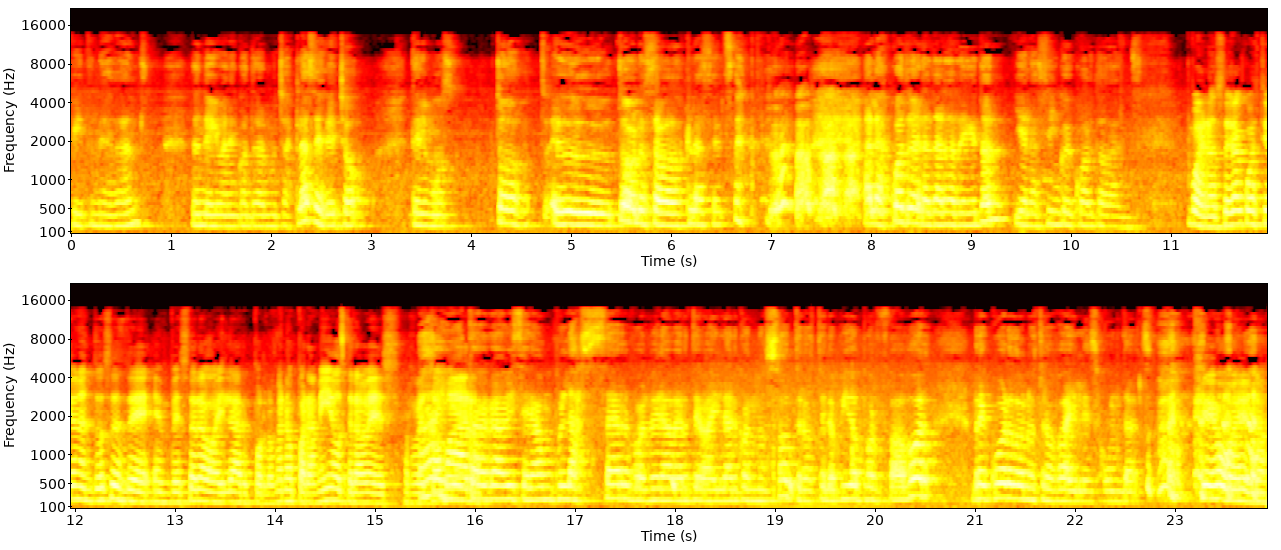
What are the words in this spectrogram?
Fitness Dance, donde iban a encontrar muchas clases. De hecho, tenemos todos, eh, todos los sábados clases. a las 4 de la tarde reggaetón y a las 5 y cuarto dance. Bueno, será cuestión entonces de empezar a bailar, por lo menos para mí otra vez, Ay, retomar. Gaby, será un placer volver a verte bailar con nosotros. Te lo pido por favor. Recuerdo nuestros bailes juntas. Qué bueno.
